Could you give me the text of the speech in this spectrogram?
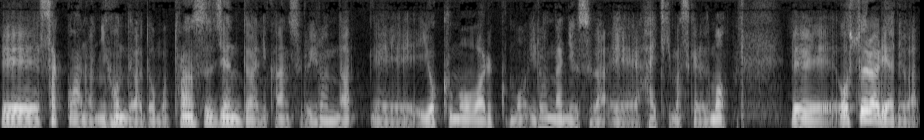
えー、昨今あの、日本ではどうもトランスジェンダーに関するいろんな、えー、良くも悪くもいろんなニュースが、えー、入ってきますけれども、えー、オーストラリアでは、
